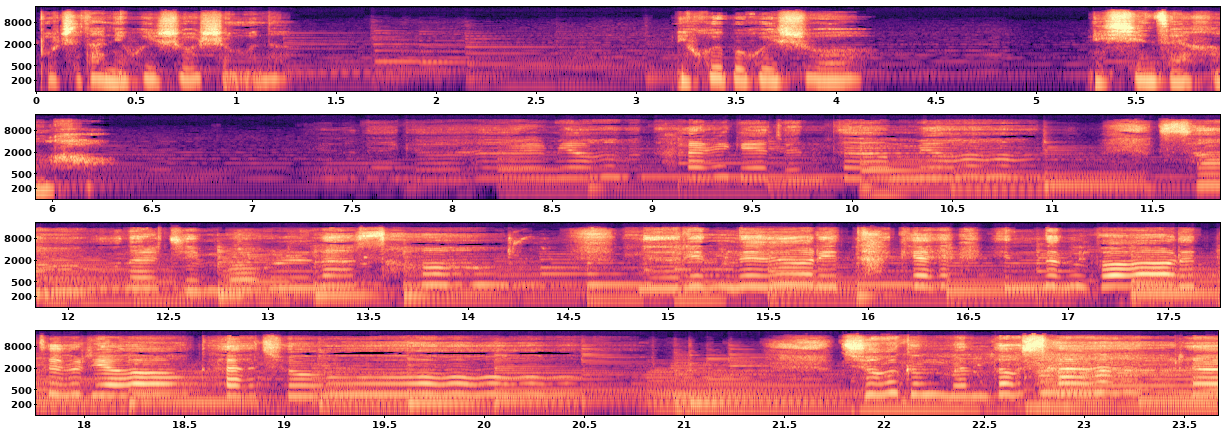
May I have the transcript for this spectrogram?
不知道你会说什么呢？你会不会说，你现在很好？ 조금만 더 살아.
